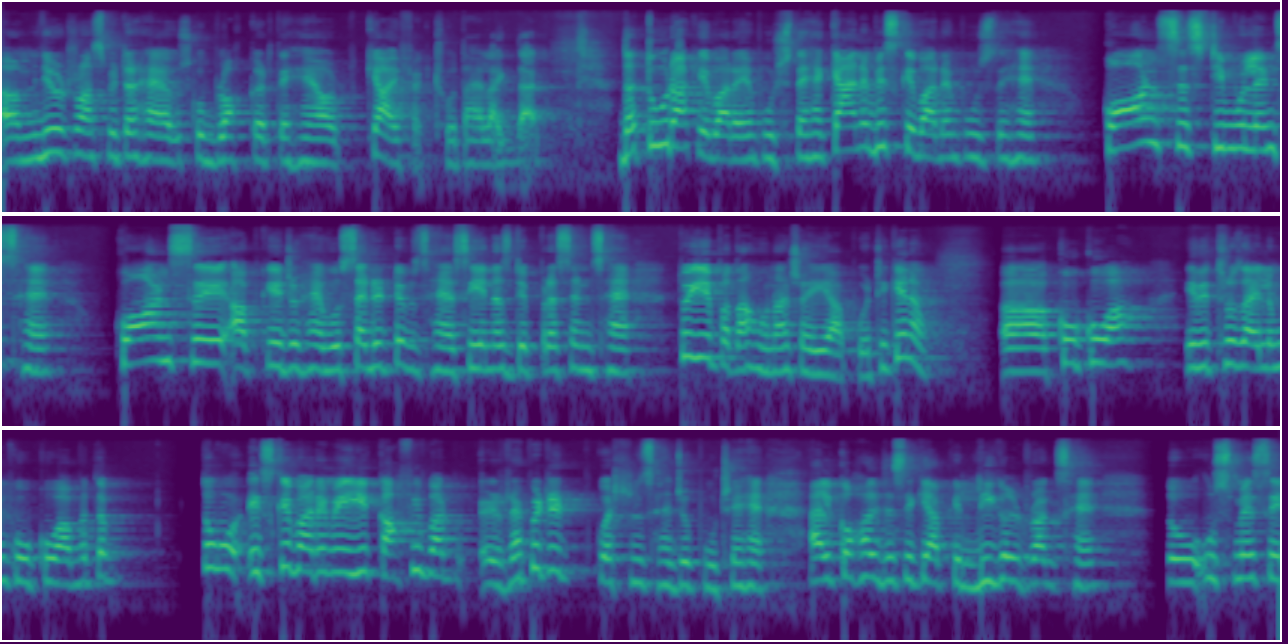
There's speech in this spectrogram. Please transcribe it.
न्यूरो ट्रांसमीटर है, उसको ब्लॉक करते हैं और क्या इफ़ेक्ट होता है लाइक दैट दतूरा के बारे में पूछते हैं कैनबिस के बारे में पूछते हैं। कौन से स्टिमुलेंट्स हैं कौन से आपके जो हैं वो सेडेटिव्स हैं सी एन एस डिप्रेसेंट्स हैं तो ये पता होना चाहिए आपको, ठीक है ना? कोकोआ इरिथ्रोजाइलम कोकोआ मतलब तो इसके बारे में ये काफ़ी बार रेपिटेड क्वेश्चंस हैं जो पूछे हैं। अल्कोहल जैसे कि आपके लीगल ड्रग्स हैं तो उसमें से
